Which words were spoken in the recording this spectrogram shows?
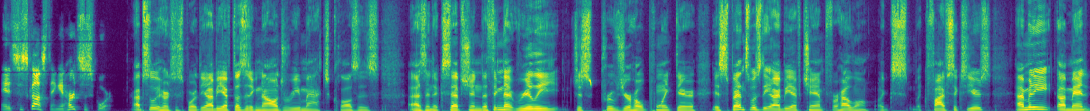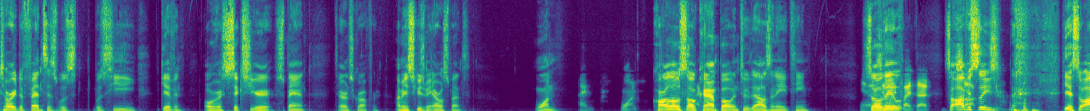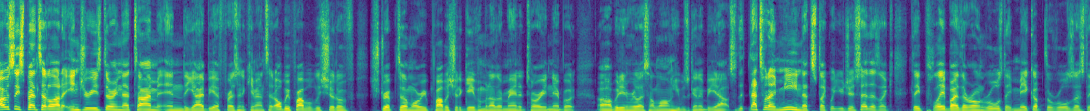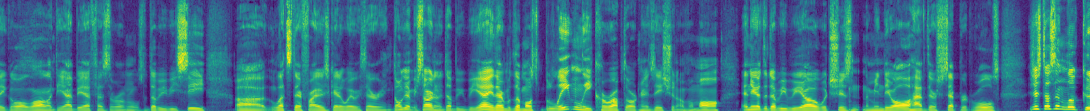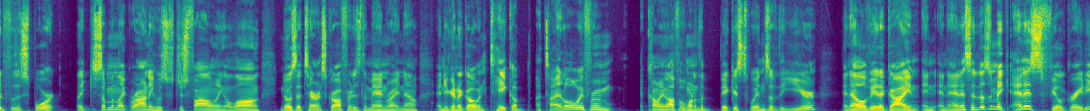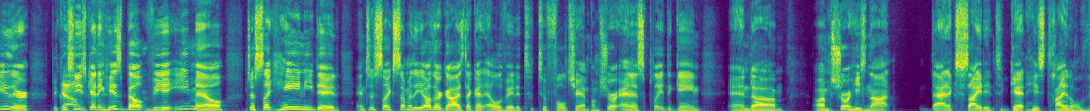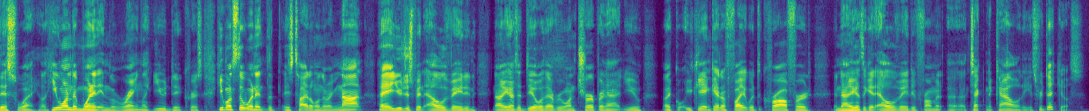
and it's disgusting. It hurts the sport. Absolutely hurts the sport. The IBF doesn't acknowledge rematch clauses as an exception. The thing that really just proves your whole point there is Spence was the IBF champ for how long? Like like five, six years. How many uh, mandatory defenses was was he given over a six year span? Terence Crawford. I mean, excuse me, Errol Spence. One. I one. Carlos Ocampo in 2018. Yeah, so they fight that. So obviously, yeah. So obviously, Spence had a lot of injuries during that time, and the IBF president came out and said, "Oh, we probably should have stripped him, or we probably should have gave him another mandatory in there, but uh, we didn't realize how long he was going to be out." So th- that's what I mean. That's like what you just said. Is like they play by their own rules. They make up the rules as they go along. Like the IBF has their own rules. The WBC uh, lets their fighters get away with everything. Don't get me started on the WBA. They're the most blatantly corrupt organization of them all, and they have the WBO, which is, I mean, they all have their separate rules. It just doesn't look good for the sport. Like someone like Ronnie, who's just following along, knows that Terence Crawford is the man right now, and you're gonna go and take a, a title away from him, coming off of one of the biggest wins of the year, and elevate a guy in, in, in Ennis. And it doesn't make Ennis feel great either because no. he's getting his belt via email, just like Haney did, and just like some of the other guys that got elevated to, to full champ. I'm sure Ennis played the game, and um, I'm sure he's not that excited to get his title this way. Like he wanted to win it in the ring, like you did, Chris. He wants to win it the, his title in the ring. Not hey, you just been elevated. Now you have to deal with everyone chirping at you. Like you can't get a fight with Crawford, and now you have to get elevated from a, a technicality. It's ridiculous.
